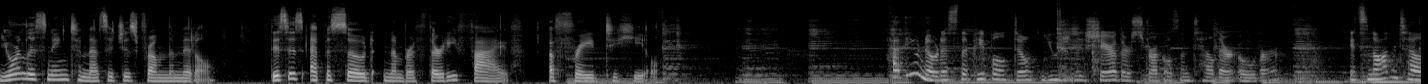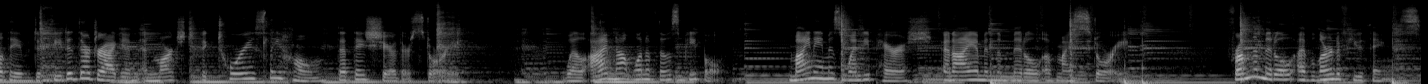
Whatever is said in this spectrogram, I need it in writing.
You're listening to Messages from the Middle. This is episode number 35 Afraid to Heal. Have you noticed that people don't usually share their struggles until they're over? It's not until they've defeated their dragon and marched victoriously home that they share their story. Well, I'm not one of those people. My name is Wendy Parrish, and I am in the middle of my story. From the middle, I've learned a few things,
